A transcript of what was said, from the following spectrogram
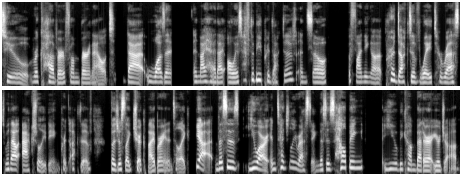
to recover from burnout that wasn't in my head. I always have to be productive. And so finding a productive way to rest without actually being productive, but just like trick my brain into like, yeah, this is, you are intentionally resting. This is helping you become better at your job.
